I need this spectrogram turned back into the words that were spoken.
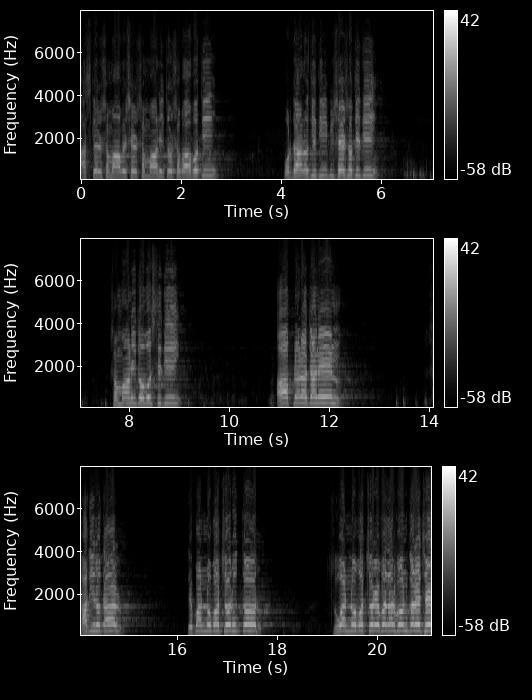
আজকের সমাবেশের সম্মানিত সভাপতি, প্রধান অতিথি, বিশেষ অতিথি, সম্মানিত উপস্থিতি, আপনারা জানেন স্বাধীনতার তেপান্ন বছর উত্তর চুয়ান্ন বছরে পদার্পণ করেছে।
